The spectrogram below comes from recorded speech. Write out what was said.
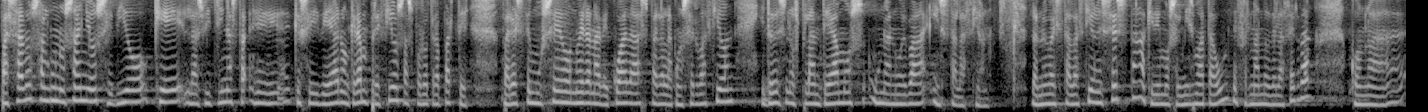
Pasados algunos años se vio que las vitrinas eh, que se idearon, que eran preciosas por otra parte, para este museo no eran adecuadas para la conservación entonces nos planteamos una nueva instalación. La nueva instalación es esta, aquí vemos el mismo ataúd de Fernando de la Cerda con la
